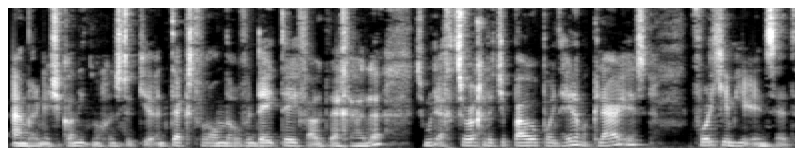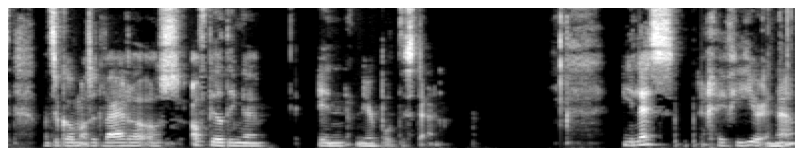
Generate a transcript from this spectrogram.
aanbrengen. Dus je kan niet nog een stukje een tekst veranderen of een DT-fout weghalen. Dus je moet echt zorgen dat je PowerPoint helemaal klaar is voordat je hem hier inzet. Want ze komen als het ware als afbeeldingen in Nearpod te staan. Je les geef je hier een naam.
